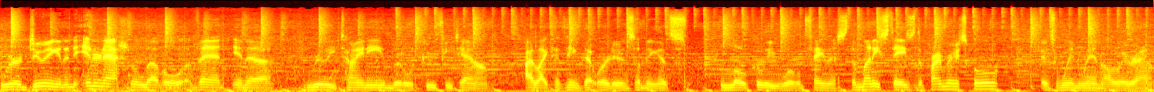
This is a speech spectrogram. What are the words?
We're doing an international level event in a really tiny little goofy town. I like to think that we're doing something that's locally world famous. The money stays at the primary school. It's win-win all the way around.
